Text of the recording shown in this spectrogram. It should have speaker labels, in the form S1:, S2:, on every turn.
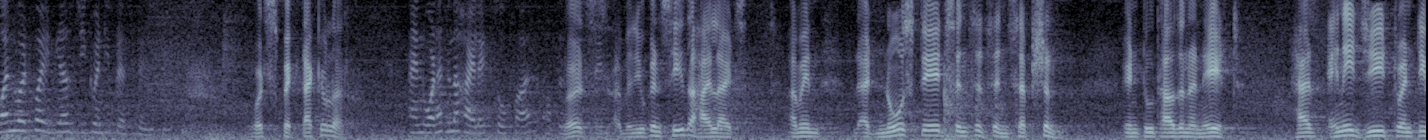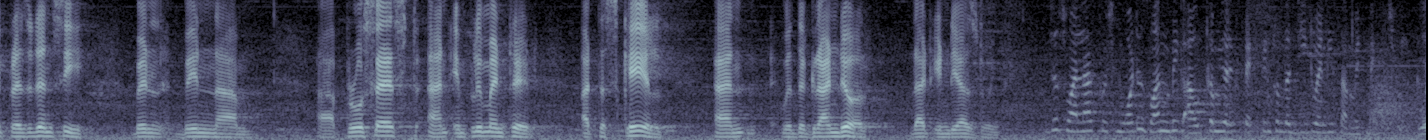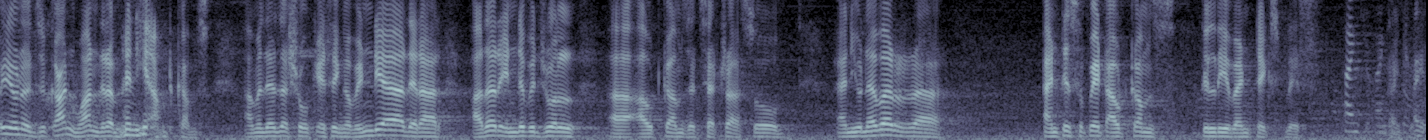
S1: One word for India's G20 presidency.
S2: What's spectacular?
S1: And what have been the highlights so far of this
S2: Well? I mean, you can see the highlights. I mean, at no stage since its inception in 2008 has any G20 presidency been, been um, uh, processed and implemented at the scale and with the grandeur that India is doing.
S1: Just one last question. What is one big outcome you're expecting from the G20 summit next week?
S2: Well, you know, you can't one. There are many outcomes. I mean, there's a showcasing of India. There are other individual uh, outcomes, etc. So, and you never uh, anticipate outcomes till the event takes place.
S1: Thank you. Thank, you so much.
